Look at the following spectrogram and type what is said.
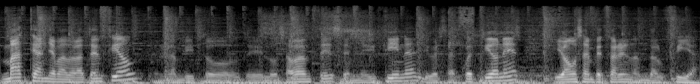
más te han llamado la atención en el ámbito de los avances en medicina, en diversas cuestiones, y vamos a empezar en Andalucía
